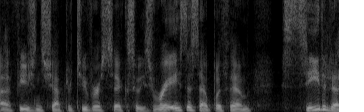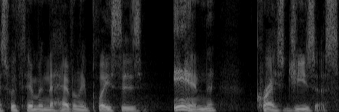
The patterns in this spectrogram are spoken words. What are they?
Ephesians chapter 2, verse 6 so he's raised us up with him, seated us with him in the heavenly places in Christ Jesus.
